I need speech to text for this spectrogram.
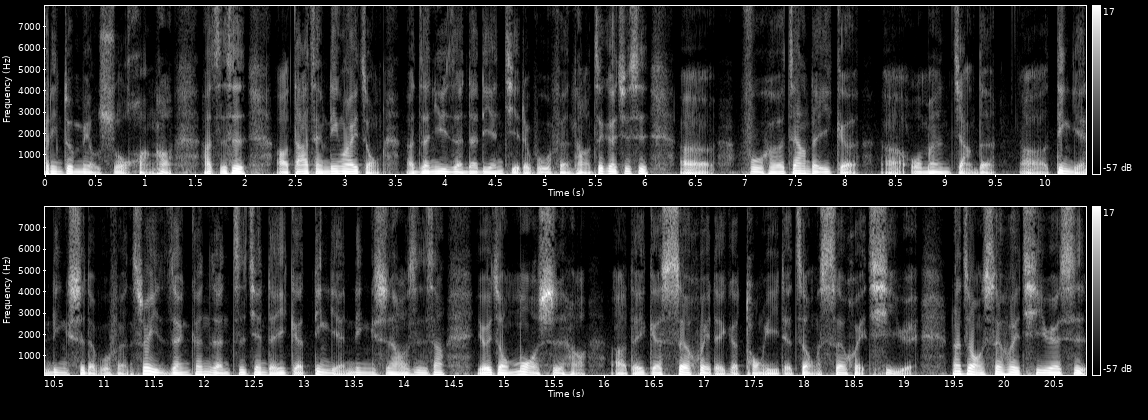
克林顿没有说谎哈，他只是哦达成另外一种呃人与人的连结的部分哈，这个就是呃符合这样的一个呃我们讲的呃定言令式的部分，所以人跟人之间的一个定言令式哈，事实上有一种漠视哈呃的一个社会的一个统一的这种社会契约，那这种社会契约是。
